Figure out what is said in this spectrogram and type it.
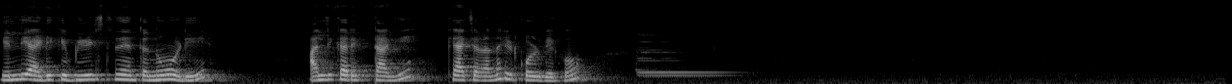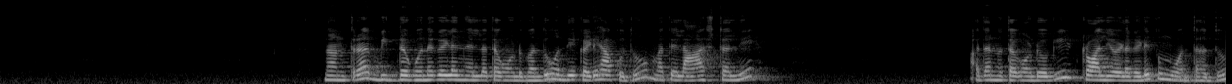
ಎಲ್ಲಿ ಅಡಿಕೆ ಬೀಳ್ತದೆ ಅಂತ ನೋಡಿ ಅಲ್ಲಿ ಕರೆಕ್ಟಾಗಿ ಕ್ಯಾಚರನ್ನು ಹಿಡ್ಕೊಳ್ಬೇಕು. ನಂತರ ಬಿದ್ದ ಗೊನೆಗಳನ್ನೆಲ್ಲ ತಗೊಂಡು ಬಂದು ಒಂದೇ ಕಡೆ ಹಾಕೋದು, ಮತ್ತು ಲಾಸ್ಟಲ್ಲಿ ಅದನ್ನು ತಗೊಂಡೋಗಿ ಟ್ರಾಲಿ ಒಳಗಡೆ ತುಂಬುವಂತಹದ್ದು.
